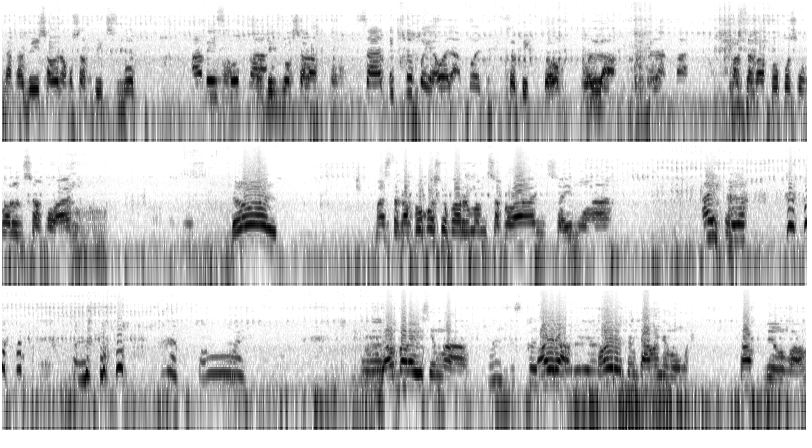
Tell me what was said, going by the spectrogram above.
nakabase ako na ako sa Facebook. Ah, Facebook Oh, sa. Facebook sa lang ko. Sa TikTok kuya, wala po. Sa TikTok, wala. Wala pa. Mas nakafocus ko karon sa kuan. Dol! Mas nakafocus ko karon ma'am sa kuan, sa imuha. Ay, wala. oh, Gaba kayo si ma'am. ko. Mayra, Mayra, tantangan niyo mong top niyo ma'am.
